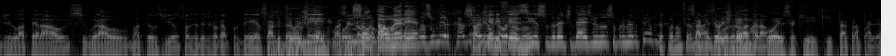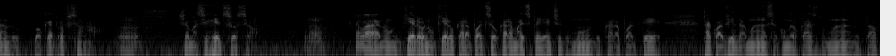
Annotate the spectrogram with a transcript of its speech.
de lateral, segurar o Matheus Dias, fazer ele jogar por dentro, Sabe que hoje no meio, tem- Mas e ele não soltar o René. Mas o mercado Só já que ele jogou, fez jogou. isso durante 10 minutos do primeiro tempo, depois não fez Sabe mais, que depois hoje tem lateral. uma coisa que está atrapalhando qualquer profissional. Chama-se rede social. Ela não queira ou não queira, o cara pode ser o cara mais experiente do mundo, o cara pode ter tá com a vida mansa, como é o caso do Mano e tal,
